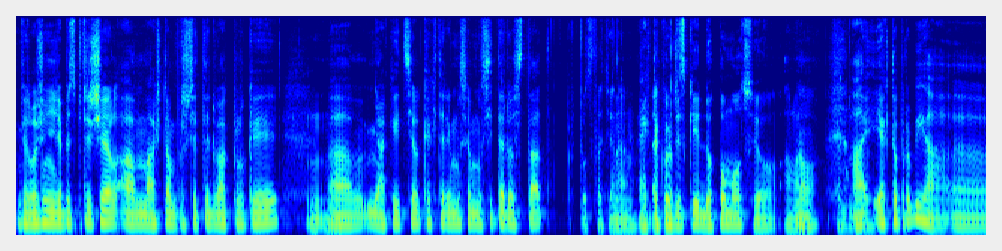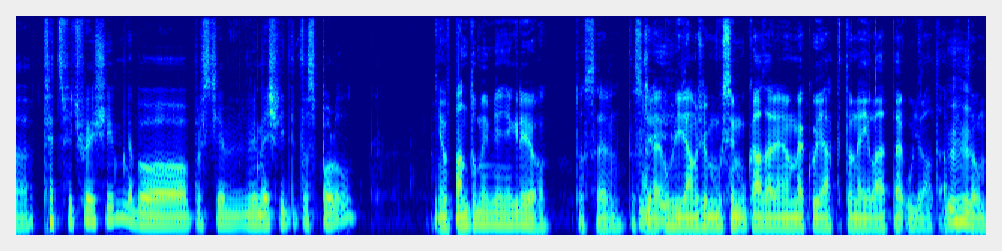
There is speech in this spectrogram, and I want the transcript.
vyloženě, že bys přišel a máš tam prostě ty dva kluky mm, a nějaký cíl, ke kterému se musíte dostat. v podstatě ne. Jak to Jako pro- vždycky do pomoc, jo, ale... No. A jak to probíhá? Uh, předsvičuješ jim nebo prostě vymýšlíte to spolu? V pantomimě někdy jo. To se, to se Že- neuhlídám, že musím ukázat jenom, jako jak to nejlépe udělat, aby Mhm. mm-hmm. to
